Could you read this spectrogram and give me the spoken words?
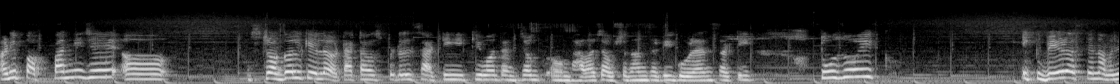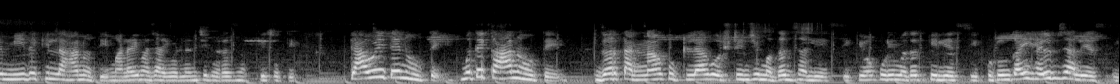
आणि पप्पांनी जे स्ट्रगल केलं टाटा हॉस्पिटलसाठी किंवा त्यांच्या भावाच्या औषधांसाठी गोळ्यांसाठी तो जो एक एक वेळ असते ना म्हणजे मी देखील लहान होती मलाही माझ्या आईवडिलांची गरज नक्कीच होती त्यावेळी ते नव्हते. मग ते का नव्हते? जर त्यांना कुठल्या गोष्टींची मदत झाली असती किंवा कुणी मदत केली असती कुठून काही हेल्प झाली असती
